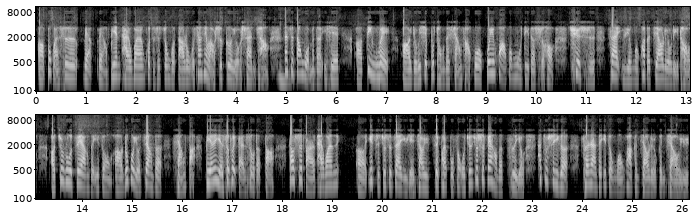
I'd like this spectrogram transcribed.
呃，不管是两两边台湾或者是中国大陆，我相信老师各有擅长。但是，当我们的一些呃定位啊、呃、有一些不同的想法或规划或目的的时候，确实在语言文化的交流里头，呃，注入这样的一种呃，如果有这样的想法，别人也是会感受得到。倒是反而台湾。呃，一直就是在语言教育这块部分，我觉得就是非常的自由，它就是一个纯然的一种文化跟交流跟教育。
